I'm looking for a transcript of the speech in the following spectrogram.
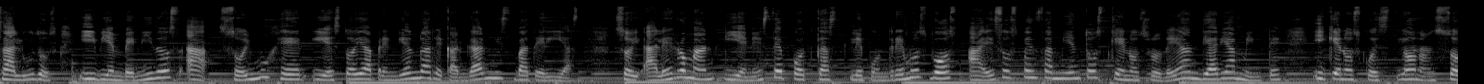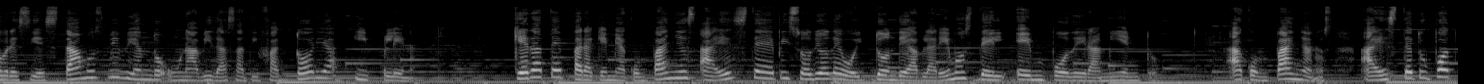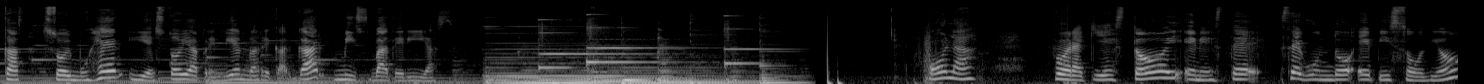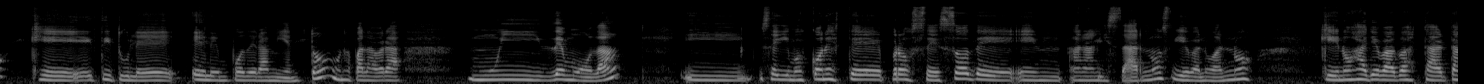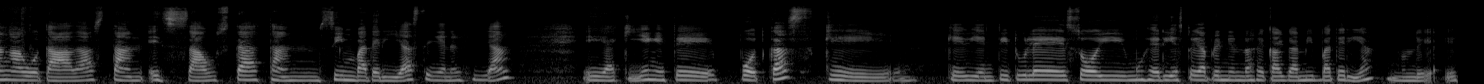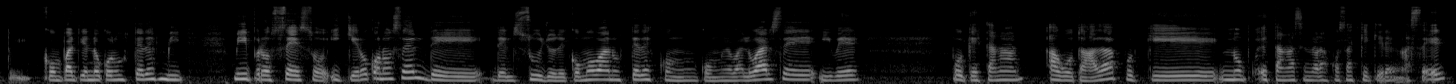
Saludos y bienvenidos a Soy Mujer y estoy aprendiendo a recargar mis baterías. Soy Ale Román y en este podcast le pondremos voz a esos pensamientos que nos rodean diariamente y que nos cuestionan sobre si estamos viviendo una vida satisfactoria y plena. Quédate para que me acompañes a este episodio de hoy donde hablaremos del empoderamiento. Acompáñanos a este tu podcast. Soy mujer y estoy aprendiendo a recargar mis baterías. Hola, por aquí estoy en este segundo episodio que titulé El empoderamiento, una palabra muy de moda y seguimos con este proceso de analizarnos y evaluarnos que nos ha llevado a estar tan agotadas, tan exhaustas, tan sin baterías, sin energía. Eh, aquí en este podcast que, que bien titulé Soy mujer y estoy aprendiendo a recargar mis baterías, donde estoy compartiendo con ustedes mi, mi proceso y quiero conocer de, del suyo, de cómo van ustedes con, con evaluarse y ver por qué están agotadas porque no están haciendo las cosas que quieren hacer.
